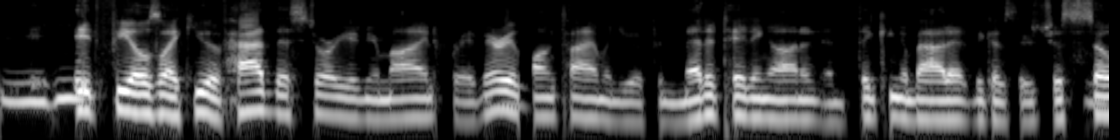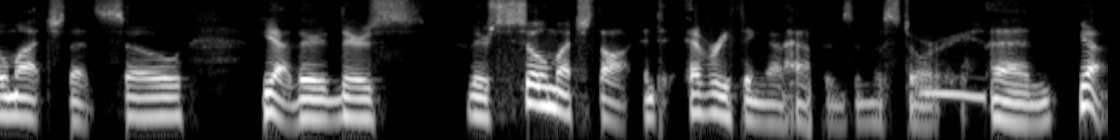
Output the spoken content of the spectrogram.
mm-hmm. it feels like you have had this story in your mind for a very mm-hmm. long time and you have been meditating on it and thinking about it because there's just so mm-hmm. much that's so yeah there there's there's so much thought into everything that happens in the story mm-hmm. and yeah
